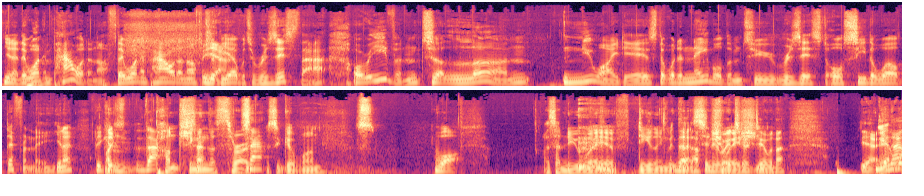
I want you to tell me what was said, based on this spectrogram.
you know they weren't empowered enough. They weren't empowered enough to Yeah. be able to resist that, or even to learn new ideas that would enable them to resist or see the world differently. You know, because that Punching sa- in the throat sa- is a good one. what? That's a new way of dealing with that, that's a new way situation. to deal with that. Yeah, Yeah, in that,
